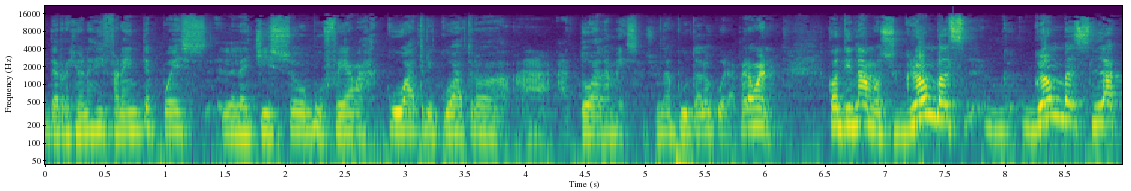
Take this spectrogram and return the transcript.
regiones diferentes, pues el hechizo bufea más 4 y 4 a, toda la mesa. Es una puta locura. Pero bueno, continuamos. Grumbles, Grumbles Luck,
